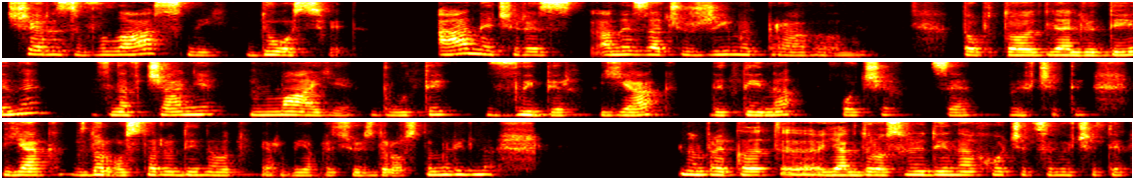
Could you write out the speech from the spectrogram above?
через власний досвід, а не через, а не за чужими правилами. Тобто для людини в навчанні має бути вибір, як дитина хоче це вивчити. Як доросла людина, от я, я працюю з дорослими людьми, Наприклад, е, як доросла людина хоче це вивчити,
